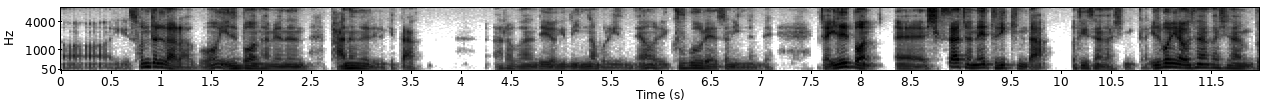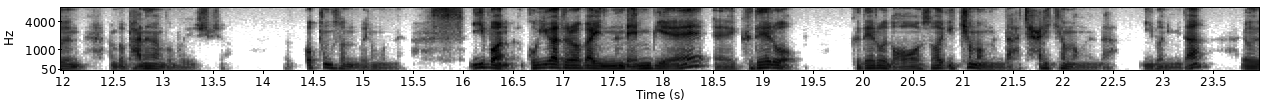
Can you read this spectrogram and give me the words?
어이 손들라라고 1번 하면은 반응을 이렇게 딱 하라고 하는데 여기도 있나 모르겠네요. 구글에서는 있는데. 자 1번 에 "식사 전에 들이킨다." 어떻게 생각하십니까? 1 번이라고 생각하시는 분 한번 반응 한번 보여 주십시오. 꽃풍선 뭐 이런 거 없나요? 2번 "고기가 들어가 있는 냄비에 에 그대로, 그대로 넣어서 익혀 먹는다. 잘 익혀 먹는다." 2 번입니다. 어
